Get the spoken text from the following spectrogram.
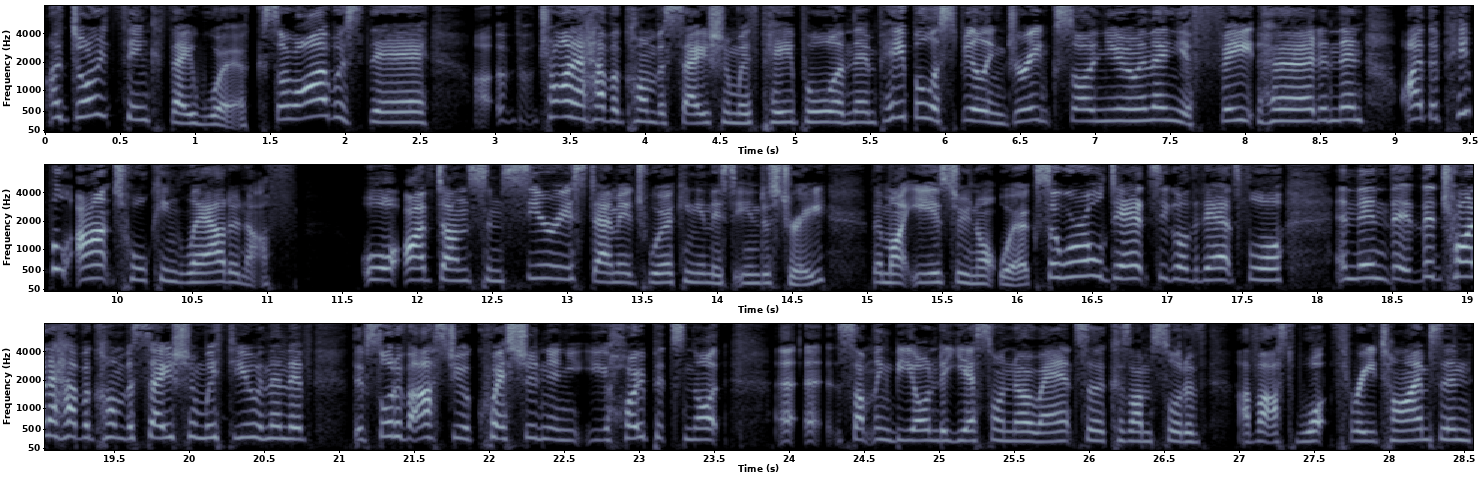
I don't think they work. So I was there uh, trying to have a conversation with people, and then people are spilling drinks on you, and then your feet hurt, and then either people aren't talking loud enough or I've done some serious damage working in this industry that my ears do not work. So we're all dancing on the dance floor, and then they're, they're trying to have a conversation with you, and then they've they've sort of asked you a question, and you, hope it's not uh, uh, something beyond a yes or no answer because I'm sort of I've asked what three times, and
